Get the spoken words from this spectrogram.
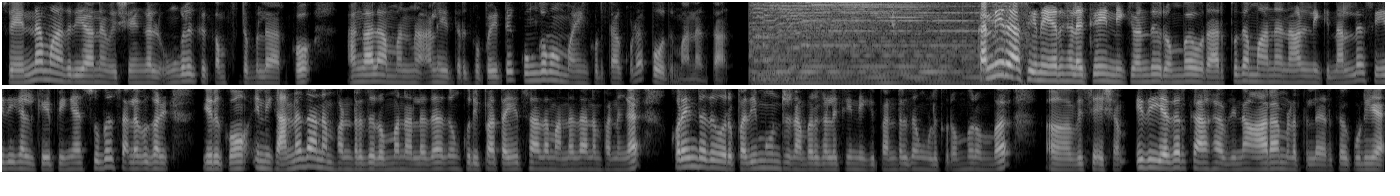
ஸோ என்ன மாதிரியான விஷயங்கள் உங்களுக்கு கம்ஃபர்டபுளாக இருக்கோ அங்காள அம்மன் ஆலயத்திற்கு போயிட்டு குங்குமம் வாங்கி கொடுத்தா கூட போதுமானது தான் கன்னிராசி நேயர்களுக்கு இன்னைக்கு வந்து ரொம்ப ஒரு அற்புதமான நாள். இன்னைக்கு நல்ல செய்திகள் கேட்பீங்க. சுப செலவுகள் இருக்கும். இன்னைக்கு அன்னதானம் பண்ணுறது ரொம்ப நல்லது. அதுவும் குறிப்பாக தயிர் சாதம் அன்னதானம் பண்ணுங்கள் குறைந்தது ஒரு பதிமூன்று நபர்களுக்கு இன்னைக்கு பண்ணுறது உங்களுக்கு ரொம்ப ரொம்ப விசேஷம். இது எதற்காக அப்படின்னா ஆறாம் இடத்துல இருக்கக்கூடிய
